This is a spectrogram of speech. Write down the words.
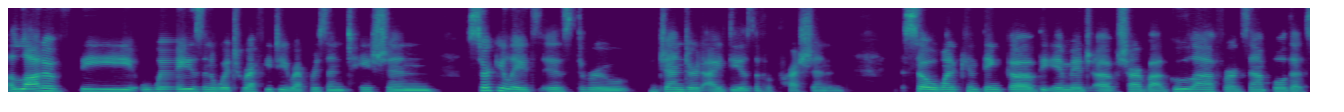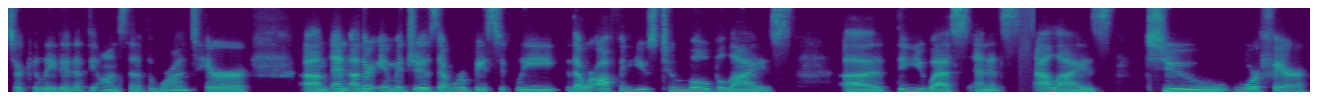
a lot of the ways in which refugee representation circulates is through gendered ideas of oppression. So one can think of the image of Sharbat Gula, for example, that circulated at the onset of the War on Terror, um, and other images that were basically that were often used to mobilize uh, the U.S. and its allies to warfare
